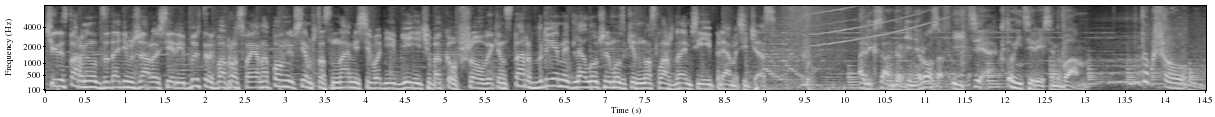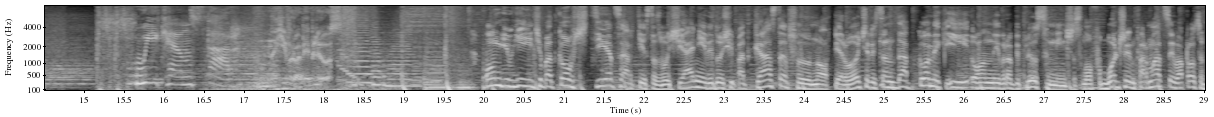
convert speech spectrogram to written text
Через пару минут зададим жару серии быстрых вопросов. А я напомню всем, что с нами сегодня Евгений Чеботков в шоу Weekend Star. Время для лучшей музыки. Наслаждаемся ей прямо сейчас. Александр Генерозов и те, кто интересен вам. Ток-шоу. Weekend Star. На Европе плюс. Он Евгений Чеботков, чтец, артист озвучания, ведущий подкастов, но в первую очередь стендап-комик, и он на Европе Плюс. Меньше слов, больше информации, вопросы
